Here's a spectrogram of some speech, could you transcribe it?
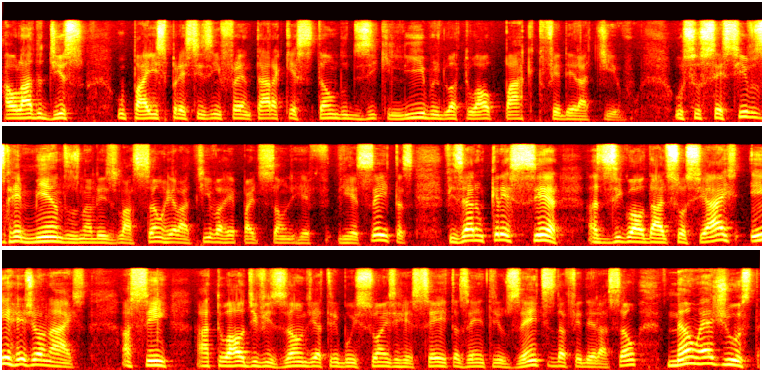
Ao lado disso, o país precisa enfrentar a questão do desequilíbrio do atual pacto federativo. Os sucessivos remendos na legislação relativa à repartição de, re de receitas fizeram crescer as desigualdades sociais e regionais. Assim, a atual divisão de atribuições e receitas entre os entes da federação não é justa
